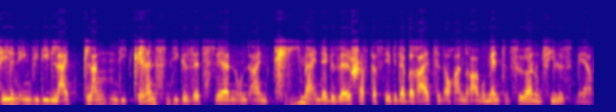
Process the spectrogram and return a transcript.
fehlen irgendwie die Leitplanken, die Grenzen, die gesetzt werden und ein Klima in der Gesellschaft, dass wir wieder bereit sind, auch andere Argumente zu hören und vieles mehr.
